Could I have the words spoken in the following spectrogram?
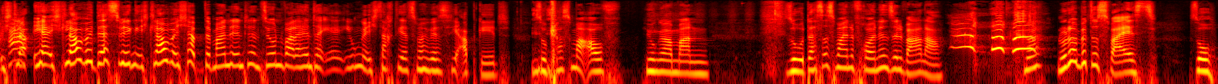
Ich glaub, ja, ich glaube deswegen, ich glaube, ich habe meine Intention war dahinter, ey, Junge, ich dachte jetzt mal, wie es hier abgeht. So, pass mal auf, junger Mann. So, das ist meine Freundin Silvana. ne? Nur damit du es weißt. So.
